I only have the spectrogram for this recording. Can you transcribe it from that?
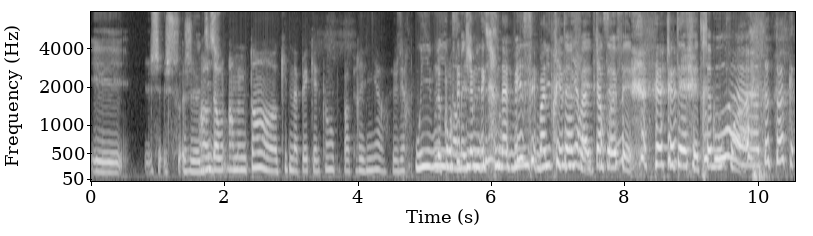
Et je, en, même temps, euh, kidnapper quelqu'un, on peut pas prévenir. Je veux dire, oui, oui, le concept même de kidnapper, c'est pas de prévenir la personne. Tout à fait, tout à fait, très bon point. Euh, toc toc,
